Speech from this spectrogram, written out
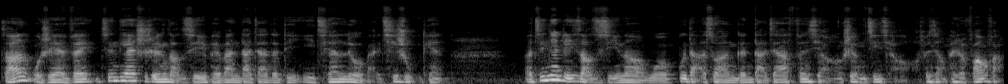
早安，我是燕飞，今天是摄影早自习陪伴大家的第一千六百七十五天。呃，今天这期早自习呢，我不打算跟大家分享摄影技巧、分享拍摄方法，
